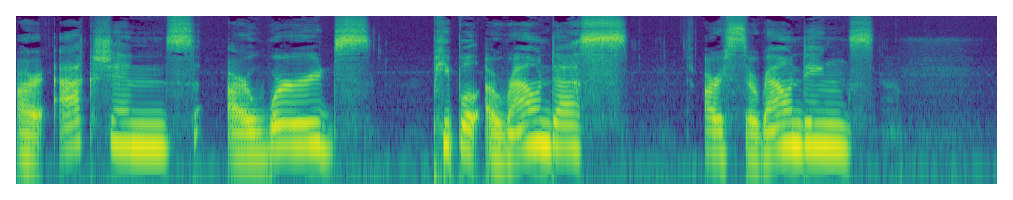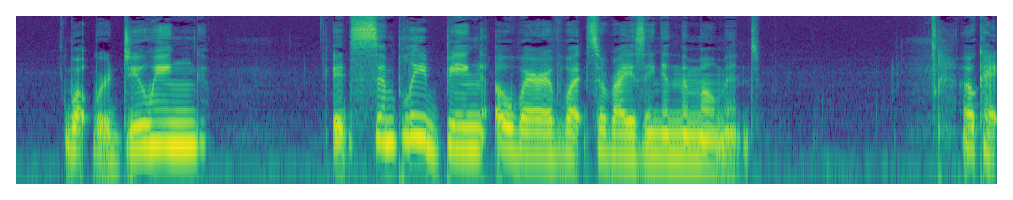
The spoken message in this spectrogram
our actions, our words, people around us, our surroundings, what we're doing. It's simply being aware of what's arising in the moment. Okay,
